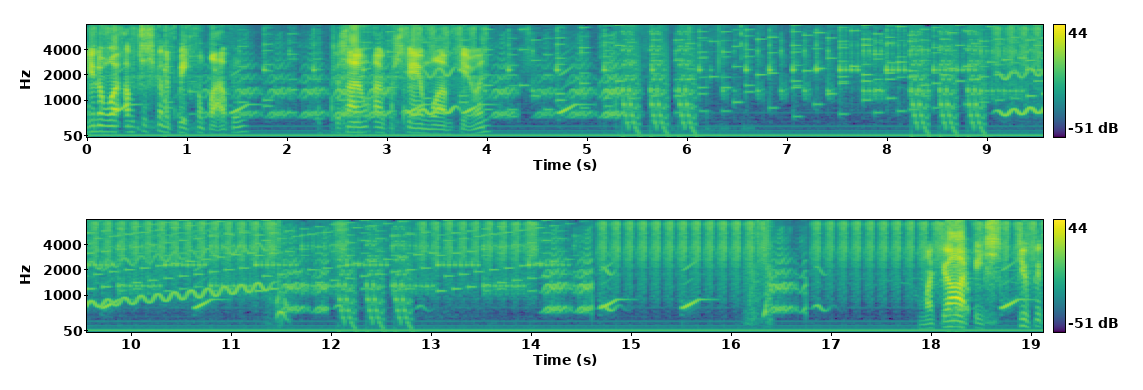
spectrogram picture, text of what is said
you know what? I'm just gonna beat the level. Because I don't understand what I'm doing. Oh my god, these stupid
